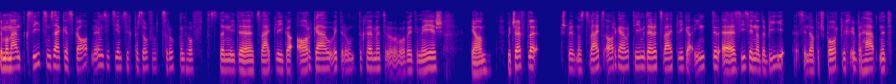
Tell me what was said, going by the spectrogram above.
der Moment gewesen, um zu sagen, es geht nicht mehr. Sie ziehen sich per sofort zurück und hoffen, dass dann in der Zweitliga Aargau wieder unterkommt, wo wieder mehr ist. Ja, mit Schöftle spielt noch das zweite Aargauer Team in dieser Zweitliga Inter. Äh, sie sind noch dabei, sind aber sportlich überhaupt nicht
